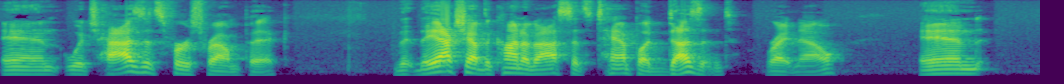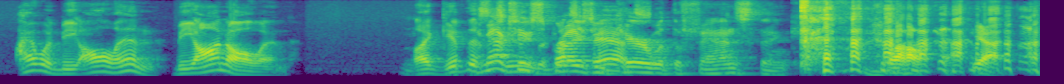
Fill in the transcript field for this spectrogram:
and which has its first round pick. They actually have the kind of assets Tampa doesn't right now, and I would be all in, beyond all in. Like, give this. I'm actually surprised you care what the fans think. well, yeah,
